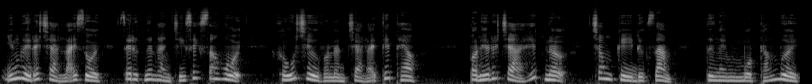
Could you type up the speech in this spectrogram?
những người đã trả lãi rồi sẽ được Ngân hàng Chính sách Xã hội khấu trừ vào lần trả lãi tiếp theo. Còn nếu đã trả hết nợ trong kỳ được giảm từ ngày 1 tháng 10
